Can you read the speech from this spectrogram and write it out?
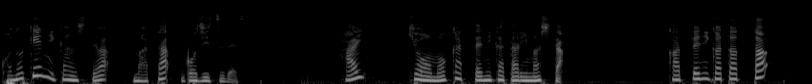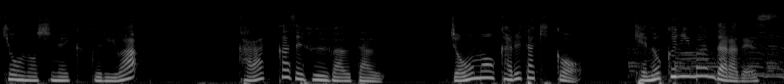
この件に関してはまた後日です。はい今日も勝手に語りました。勝手に語った今日の締めくくりはからっ風が歌う上毛かるた気候毛の国曼荼羅です。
